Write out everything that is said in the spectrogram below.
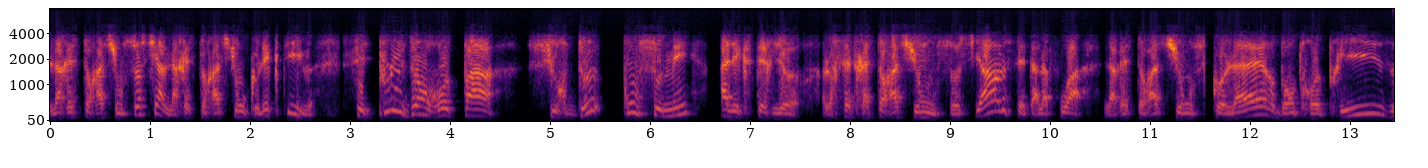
la restauration sociale, la restauration collective. C'est plus d'un repas sur deux consommé à l'extérieur. Alors cette restauration sociale, c'est à la fois la restauration scolaire, d'entreprise,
